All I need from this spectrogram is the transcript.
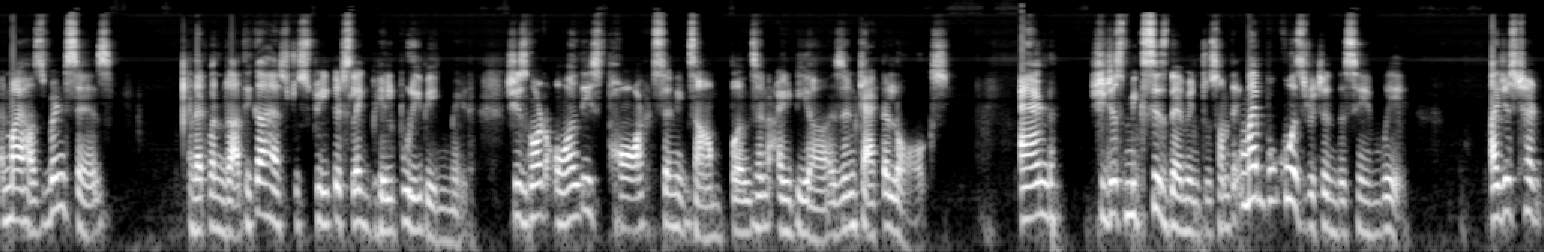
And my husband says that when Radhika has to speak, it's like Bhelpuri being made. She's got all these thoughts and examples and ideas and catalogs, and she just mixes them into something. My book was written the same way. I just had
